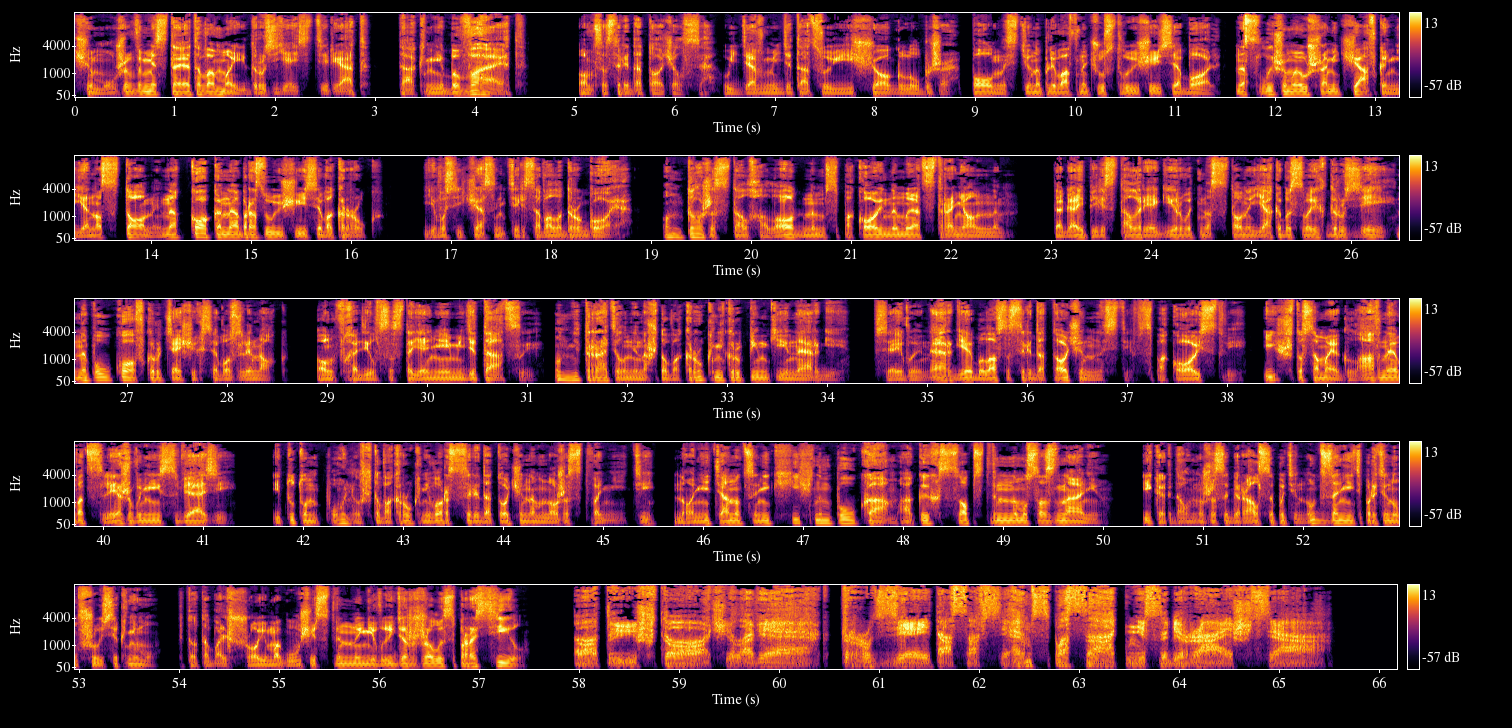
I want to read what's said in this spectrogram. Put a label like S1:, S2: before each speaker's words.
S1: почему же вместо этого мои друзья истерят? Так не бывает. Он сосредоточился, уйдя в медитацию еще глубже, полностью наплевав на чувствующуюся боль, на слышимое ушами чавканье, на стоны, на коконы, образующиеся вокруг. Его сейчас интересовало другое. Он тоже стал холодным, спокойным и отстраненным. Тагай перестал реагировать на стоны якобы своих друзей, на пауков, крутящихся возле ног. Он входил в состояние медитации. Он не тратил ни на что вокруг ни крупинки энергии. Вся его энергия была в сосредоточенности, в спокойствии и, что самое главное, в отслеживании связей. И тут он понял, что вокруг него рассредоточено множество нитей, но они тянутся не к хищным паукам, а к их собственному сознанию. И когда он уже собирался потянуть за нить, протянувшуюся к нему, кто-то большой и могущественный не выдержал и спросил.
S2: «А ты что, человек, друзей-то совсем спасать не собираешься?»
